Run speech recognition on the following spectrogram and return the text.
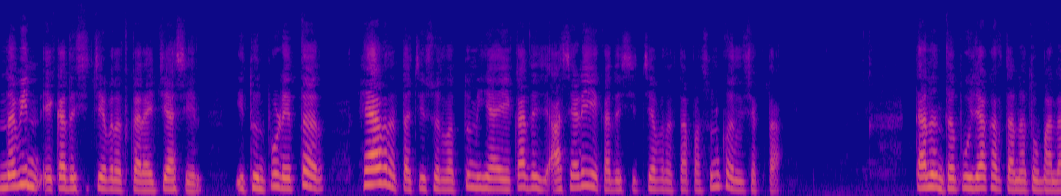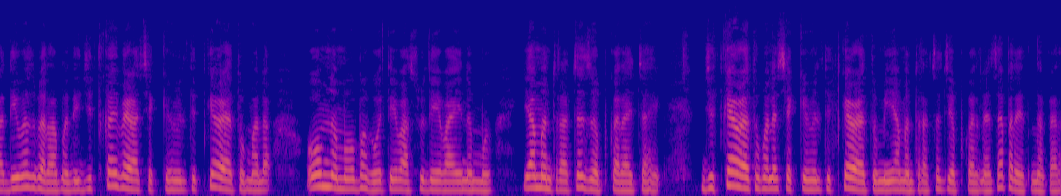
नवीन एकादशीचे व्रत करायचे असेल इथून पुढे तर ह्या व्रताची सुरुवात तुम्ही ह्या एकादशी आषाढी एकादशीच्या व्रतापासून करू शकता. त्यानंतर पूजा करताना तुम्हाला दिवसभरामध्ये जितक्या वेळा शक्य होईल तितक्या वेळा तुम्हाला ओम नमो भगवते वासुदेवाय नम या मंत्राचा जप करायचा आहे. जितक्या वेळा तुम्हाला शक्य होईल तितक्या वेळा तुम्ही या मंत्राचा जप करण्याचा प्रयत्न करा.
